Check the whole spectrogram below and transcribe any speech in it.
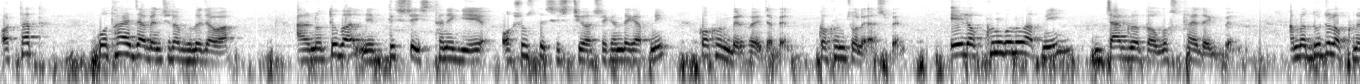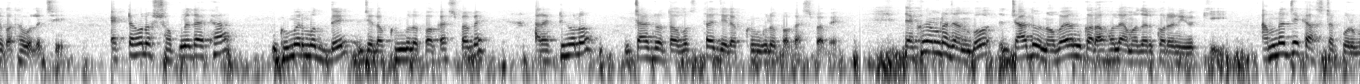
অর্থাৎ কোথায় যাবেন সেটা ভুলে যাওয়া। আর নতুবা নির্দিষ্ট স্থানে গিয়ে অস্বস্তি সৃষ্টি হওয়া, সেখান থেকে আপনি কখন বের হয়ে যাবেন? কখন চলে আসবেন? এই লক্ষণগুলো আপনি জাগ্রত অবস্থায় দেখবেন। আমরা দুটো লক্ষণের কথা বলেছি। একটা হলো স্বপ্নে দেখা, ঘুমের মধ্যে যে লক্ষণগুলো প্রকাশ পাবে আর একটি হলো জাগ্রত অবস্থায় যে লক্ষণগুলো প্রকাশ পাবে। এখন আমরা জানব, জাদু নবায়ন করা হলে আমাদের করণীয় কি? আমরা যে কাজটা করব,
